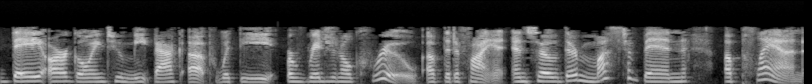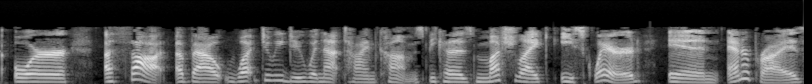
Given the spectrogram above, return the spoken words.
they are going to meet back up with the original crew of the Defiant. And so there must have been a plan or a thought about what do we do when that time comes? Because much like E squared in Enterprise,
